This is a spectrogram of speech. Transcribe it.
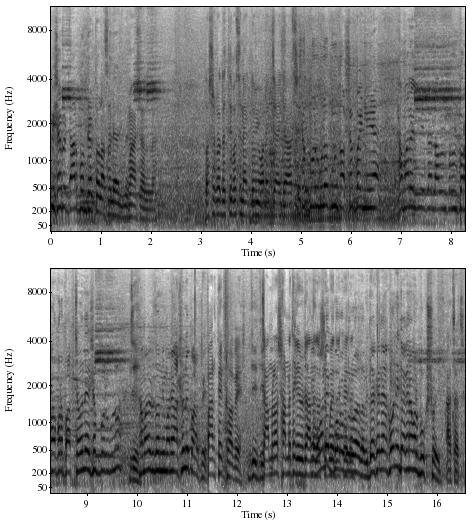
পিসাবের দ্বার বন্ধের তলা চলে আসবে। মাশাল্লাহ দর্শকরা দেখতে পাচ্ছেন একদমই অনেক জায়গা আছে। সব গরুগুলো কোনো দর্শক ভাই নিয়ে খামারে নিয়ে যায় লালন পালন করার পর বাচ্চা হলে এসব গরুগুলো। খামারের জন্য মানে আসলে পারফেক্ট পারফেক্ট হবে। জি, জি। চামড়ার সামনে থেকে একটু টানলে দর্শক অনেক ভাই বড় দেখে গরু হয়ে যাবে। দেখেন এখনই দেখেন আমার বুক সই। আচ্ছা আচ্ছা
